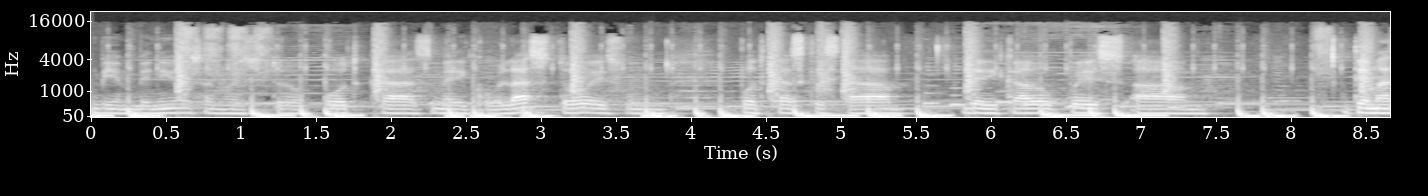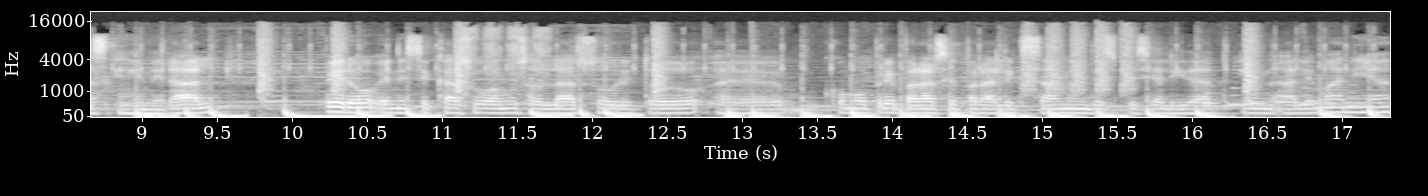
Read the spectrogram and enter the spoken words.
Bienvenidos a nuestro podcast Médico Blasto. Es un podcast que está dedicado pues a temas en general, pero en este caso vamos a hablar sobre todo eh, cómo prepararse para el examen de especialidad en Alemania.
